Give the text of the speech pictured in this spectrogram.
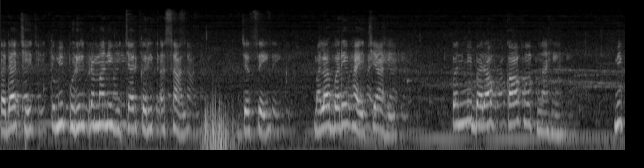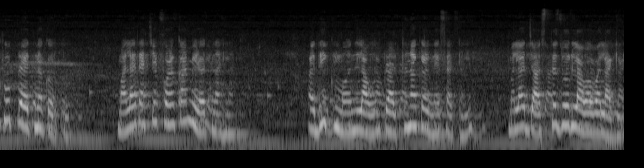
कदाचित तुम्ही पुढीलप्रमाणे विचार करीत असाल जसे मला बरे व्हायचे आहे पण मी बरा का होत नाही? मी खूप प्रयत्न करतो. मला त्याचे फळ का मिळत नाही? अधिक मन लावून प्रार्थना करण्यासाठी मला जास्त जोर लावावा लागेल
